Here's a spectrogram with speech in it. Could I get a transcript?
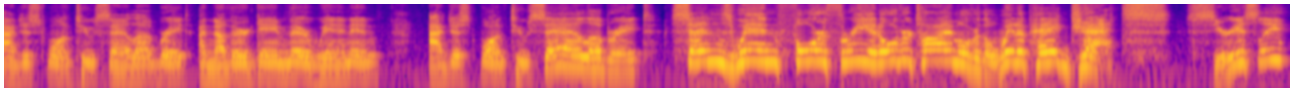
I just want to celebrate another game they're winning. I just want to celebrate. Sens win 4 3 in overtime over the Winnipeg Jets. Seriously?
